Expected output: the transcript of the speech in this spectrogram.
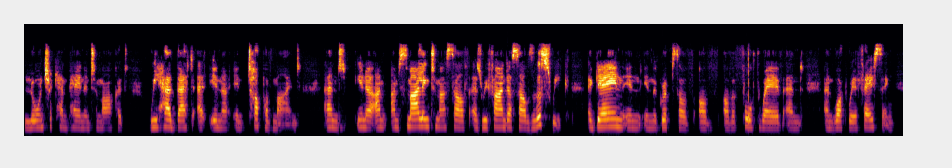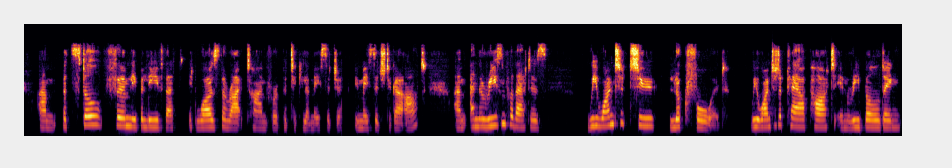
launch a campaign into market, we had that in, a, in top of mind. And you know, I'm I'm smiling to myself as we find ourselves this week again in in the grips of of, of a fourth wave and and what we're facing. Um, but still firmly believe that it was the right time for a particular message message to go out. Um, and the reason for that is we wanted to look forward we wanted to play our part in rebuilding,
